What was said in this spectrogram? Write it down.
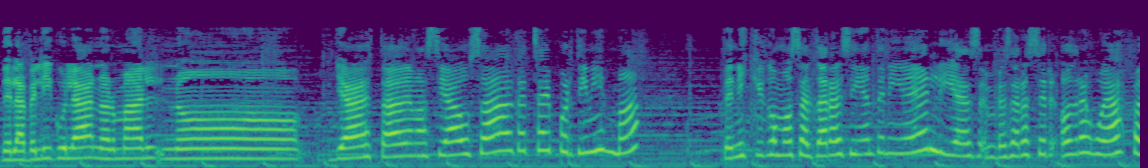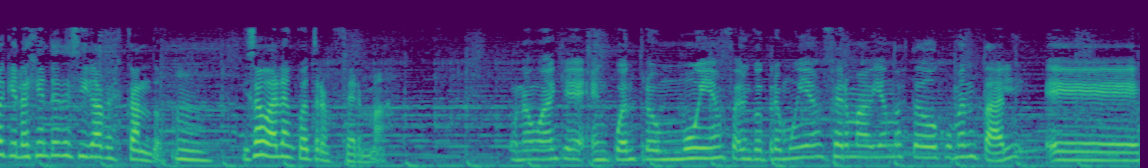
de la película normal no ya está demasiado usada, ¿cachai? Por ti misma. Tenéis que como saltar al siguiente nivel y a- empezar a hacer otras weas para que la gente te siga pescando. Mm. Y esa wea la encuentro enferma. Una weá que encuentro muy enfer- encontré muy enferma viendo este documental eh,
